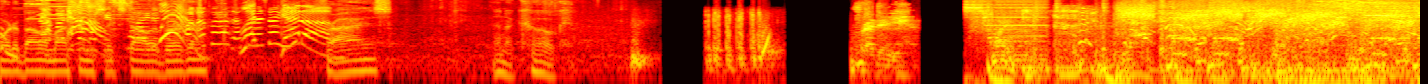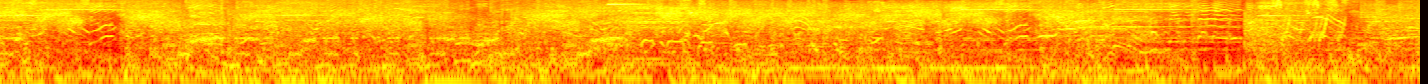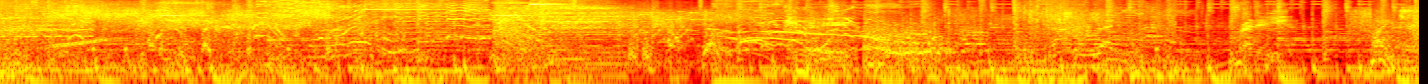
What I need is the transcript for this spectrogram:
Portobello mushroom, six dollar burger, Let's get him! fries, and a coke. Ready. fight.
